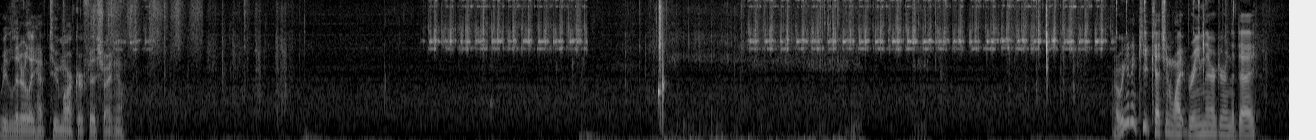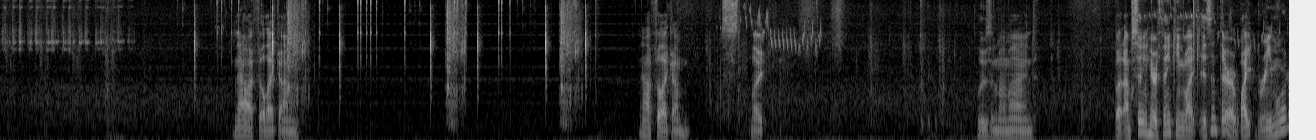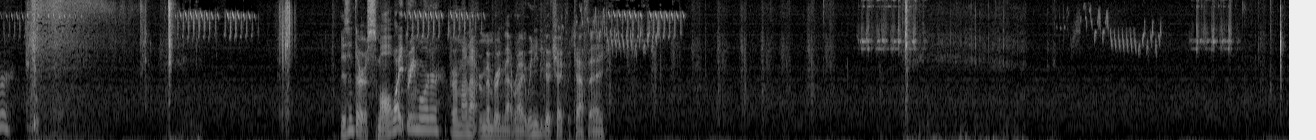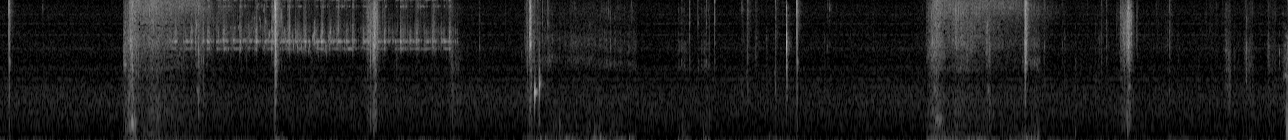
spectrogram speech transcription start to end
We literally have two marker fish right now. Are we going to keep catching white bream there during the day? Now I feel like I'm Now I feel like I'm like losing my mind. But I'm sitting here thinking like, isn't there a white bream order? Isn't there a small white bream order? Or am I not remembering that right? We need to go check the cafe.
